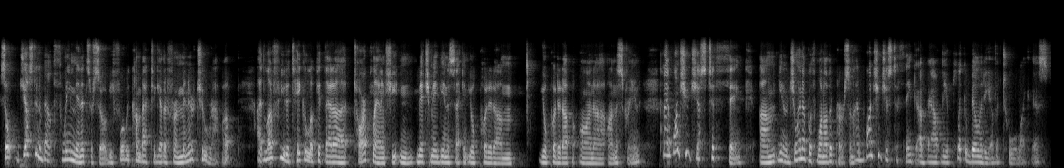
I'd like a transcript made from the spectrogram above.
So just in about three minutes or so, before we come back together for a minute or two wrap up, I'd love for you to take a look at that uh, TAR planning sheet, and Mitch, maybe in a second you'll put it um, you'll put it up on uh, on the screen. And I want you just to think, um, you know, join up with one other person. I want you just to think about the applicability of a tool like this,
